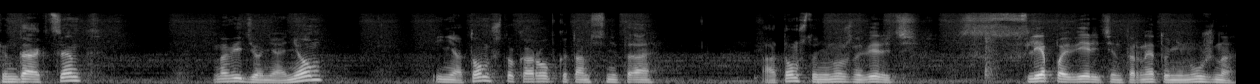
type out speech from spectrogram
Hyundai Accent. Но видео не о нем. И не о том, что коробка там снята. А о том, что не нужно верить. Слепо верить интернету не нужно.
